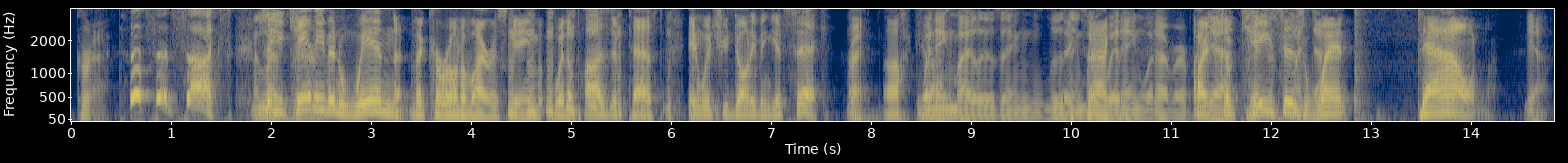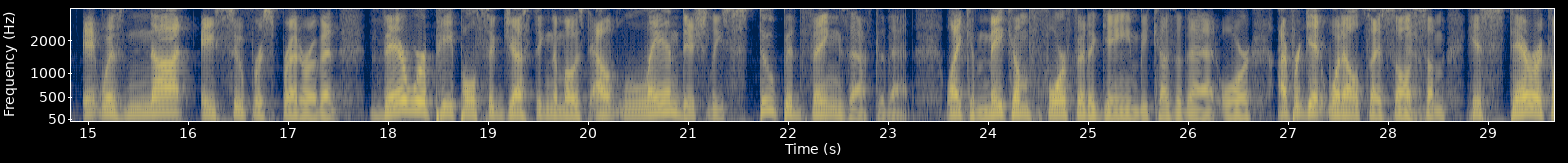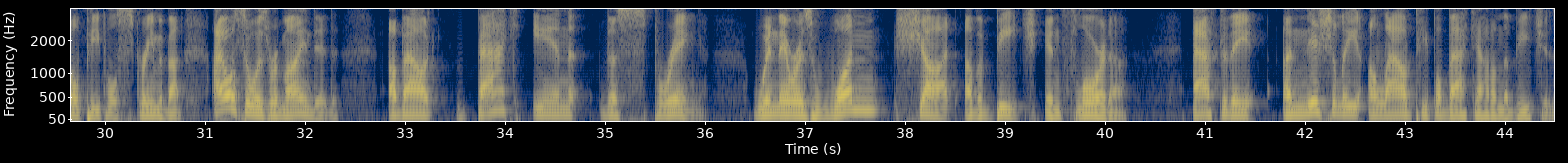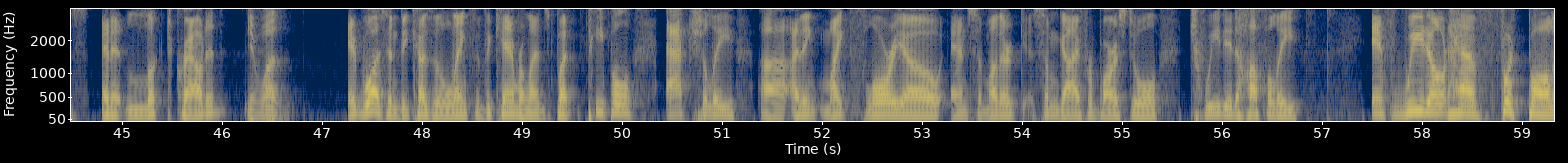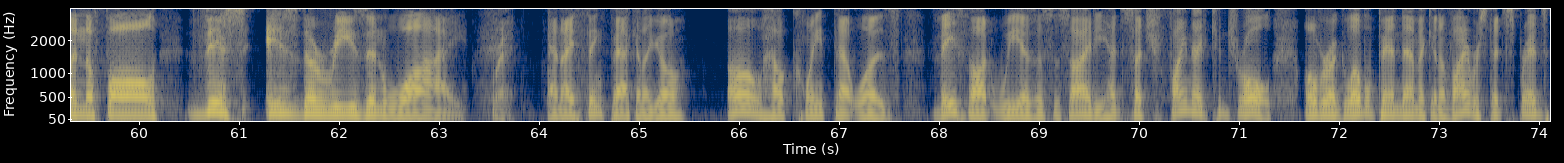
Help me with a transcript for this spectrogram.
Correct. That's that sucks. so you can't even win the coronavirus game with a positive test in which you don't even get sick. Right. Oh, winning by losing, losing Exactly. by winning, whatever. But All right, yeah, so cases down. went down. Yeah. It was not a super spreader event. There were people suggesting the most outlandishly stupid things after that, like make them forfeit a game because of that, or I forget what else I saw some hysterical people scream about. I also was reminded about back in the spring when there was one shot of a beach in Florida after they initially allowed people back out on the beaches and it looked crowded. It wasn't. It wasn't because of the length of the camera lens, but people actually, uh, I think Mike Florio and some other, some guy for Barstool tweeted huffily, if we don't have football in the fall, this is the reason why. Right. And I think back and I go, oh, how quaint that was. They thought we as a society had such finite control over a global pandemic and a virus that spreads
